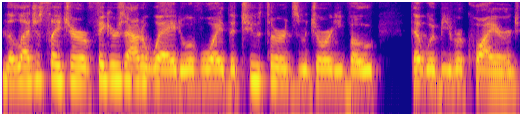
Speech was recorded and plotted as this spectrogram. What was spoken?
the legislature figures out a way to avoid the two-thirds majority vote that would be required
